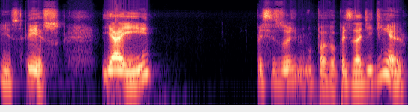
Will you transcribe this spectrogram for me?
isso. Isso. E aí, preciso, vou precisar de dinheiro.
